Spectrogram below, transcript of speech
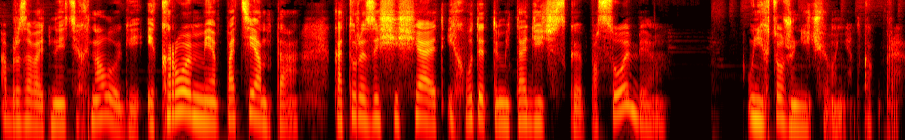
образовательные технологии. И кроме патента, который защищает их вот это методическое пособие, у них тоже ничего нет, как правило.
